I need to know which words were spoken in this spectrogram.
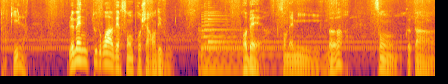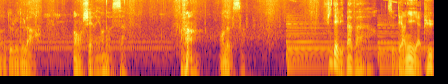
tranquille, le mène tout droit vers son prochain rendez-vous. Robert, son ami mort, son copain de l'au-delà, en chair et en os. Enfin, en os. Fidèle et bavard, ce dernier a pu,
